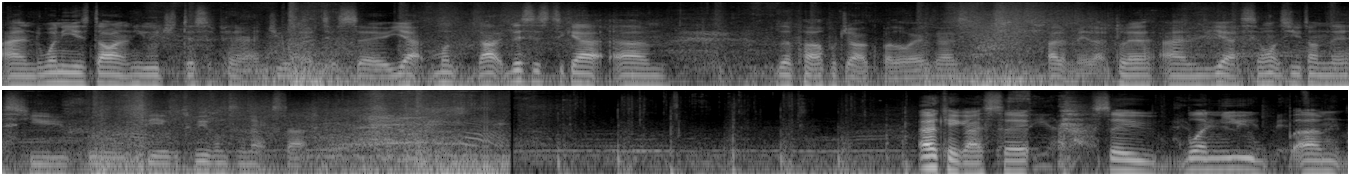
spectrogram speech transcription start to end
And when he is done he will just disappear and you'll notice. So yeah one, that this is to get um, the purple jug by the way guys I didn't make that clear and yeah so once you've done this you will be able to move on to the next step. Okay guys so so when you um,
